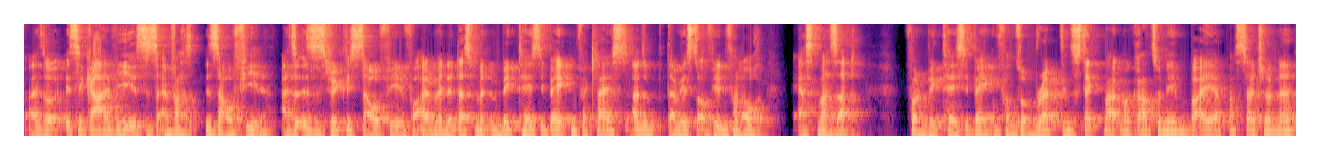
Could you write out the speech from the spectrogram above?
Also ist egal wie, ist es einfach sau viel. Also ist es wirklich sau viel. Vor allem, wenn du das mit einem Big Tasty Bacon vergleichst, also da wirst du auf jeden Fall auch erstmal satt von Big Tasty Bacon. Von so einem Wrap, den steckt man halt mal gerade so nebenbei, ja passt halt schon, ne?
